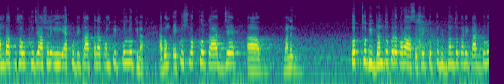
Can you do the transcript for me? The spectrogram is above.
আমরা কোথাও খুঁজে আসলে এই এক কোটি কার্ড তারা কমপ্লিট করল কিনা। এবং একুশ লক্ষ কার্ড যে মানে তথ্য বিভ্রান্ত করে করা আছে, সেই তথ্য বিভ্রান্তকারী কার্ডগুলো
